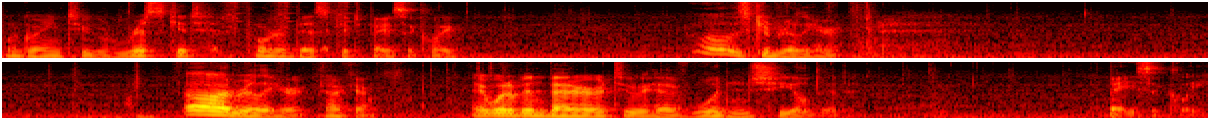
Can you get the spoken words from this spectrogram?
We're going to risk it for a biscuit, basically. Oh, this could really hurt. Oh, it really hurt. Okay. It would have been better to have wooden shielded. Basically.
